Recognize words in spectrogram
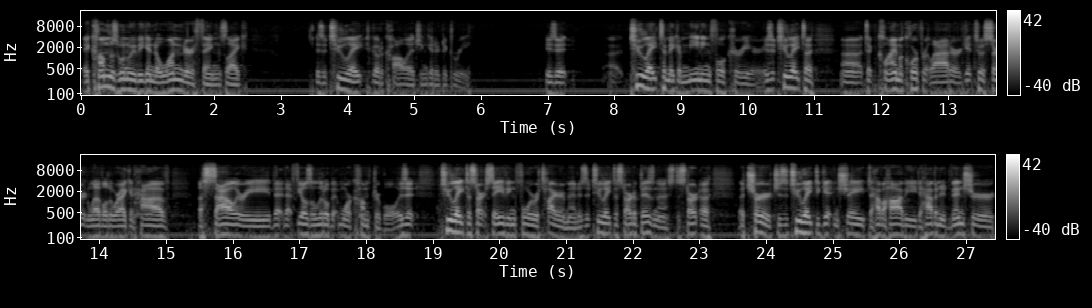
It comes when we begin to wonder things like, is it too late to go to college and get a degree? Is it uh, too late to make a meaningful career? Is it too late to, uh, to climb a corporate ladder get to a certain level to where I can have a salary that, that feels a little bit more comfortable? Is it too late to start saving for retirement? Is it too late to start a business, to start a, a church? Is it too late to get in shape, to have a hobby, to have an adventure?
